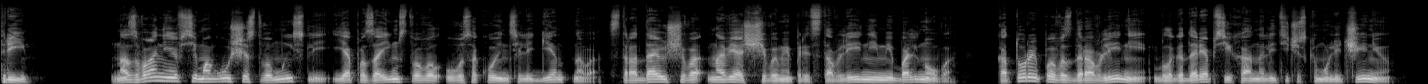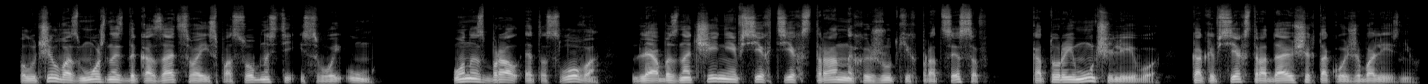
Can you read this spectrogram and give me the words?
3. Название «всемогущество мыслей» я позаимствовал у высокоинтеллигентного, страдающего навязчивыми представлениями больного, который по выздоровлении, благодаря психоаналитическому лечению, получил возможность доказать свои способности и свой ум. Он избрал это слово для обозначения всех тех странных и жутких процессов, которые мучили его, как и всех страдающих такой же болезнью.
